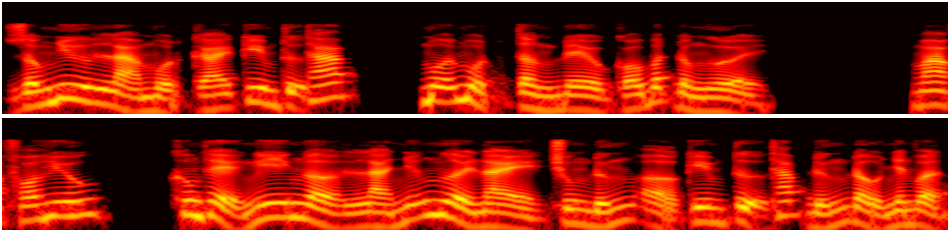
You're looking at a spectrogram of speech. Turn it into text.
giống như là một cái kim tự tháp, mỗi một tầng đều có bất đồng người. Mà phó hữu, không thể nghi ngờ là những người này chung đứng ở kim tự tháp đứng đầu nhân vật.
